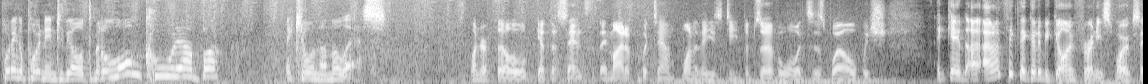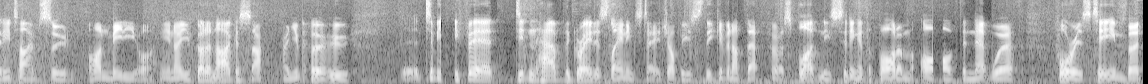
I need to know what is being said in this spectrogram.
putting a point into the ultimate. A long cooldown, but a kill nonetheless. wonder if they'll get the sense that they might have put down one of these deep observer wards as well, which again, I, don't think they're going to be going for any smokes anytime soon on Meteor. You know, you've got an Argasar and you've got who, uh, to be fair, didn't have the greatest laning stage. Obviously, given up that first blood, and he's sitting at the bottom of the net worth for his team. But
